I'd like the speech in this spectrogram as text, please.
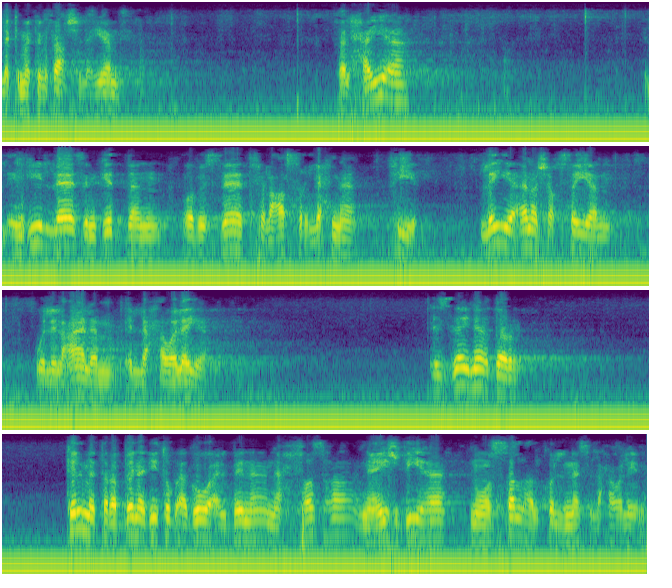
لكن ما تنفعش الأيام دي؟ فالحقيقة الإنجيل لازم جدا وبالذات في العصر اللي إحنا فيه. ليا أنا شخصيا وللعالم اللي حواليا. إزاي نقدر كلمة ربنا دي تبقى جوه قلبنا نحفظها نعيش بيها نوصلها لكل الناس اللي حوالينا؟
